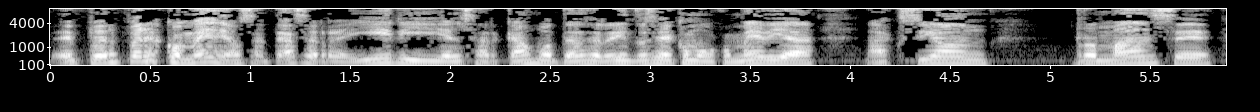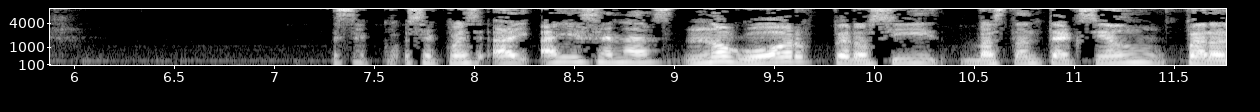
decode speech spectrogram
eh, pero, pero es comedia, o sea, te hace reír y el sarcasmo te hace reír. Entonces es como comedia, acción, romance. Hay, hay escenas, no gore, pero sí bastante acción para,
